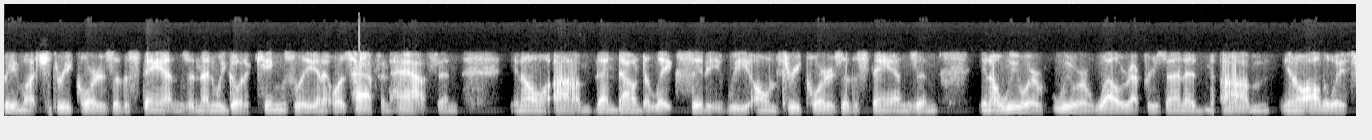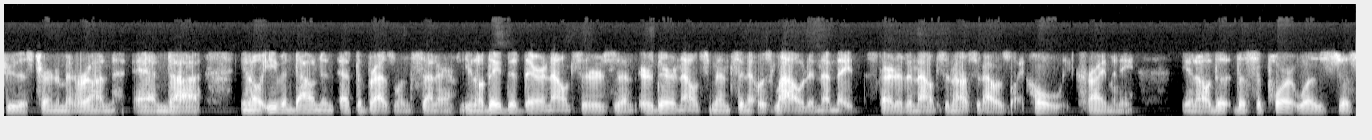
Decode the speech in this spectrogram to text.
pretty much three quarters of the stands, and then we go to Kingsley, and it was half and half, and you know, um, then down to Lake City, we own three quarters of the stands, and you know, we were we were well represented, um, you know, all the way through this tournament run, and uh, you know, even down in, at the Breslin Center, you know, they did their announcers and or their announcements, and it was loud. And then they started announcing us, and I was like, "Holy criminy!" You know, the the support was just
